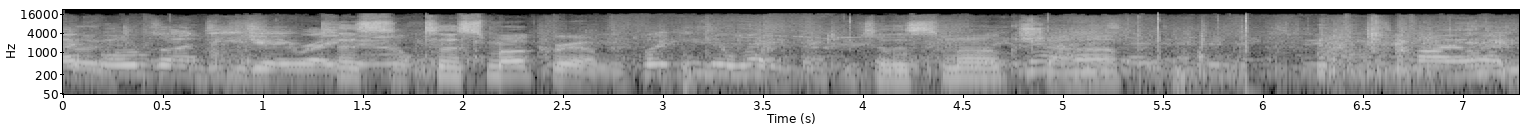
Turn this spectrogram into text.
My the, phone's on DJ right to, s- now. to the smoke room. But either way, thank you To so the much. smoke shop. Pile in.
